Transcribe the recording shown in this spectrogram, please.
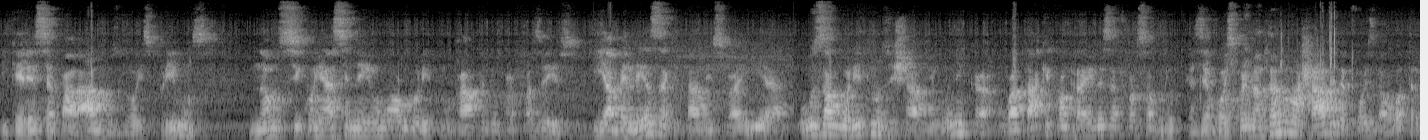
e querer separar nos dois primos, não se conhece nenhum algoritmo rápido para fazer isso. E a beleza que está nisso aí é, os algoritmos de chave única, o ataque contra eles é força bruta. Quer dizer, eu vou experimentando uma chave depois da outra,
